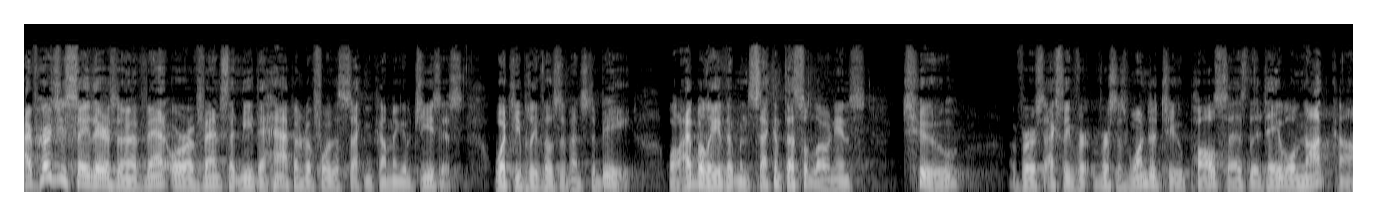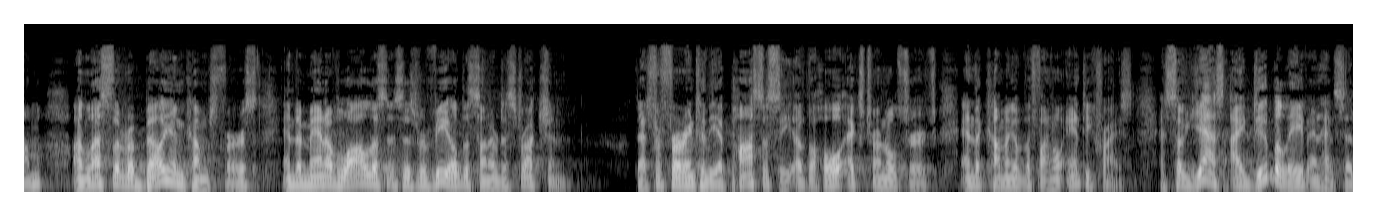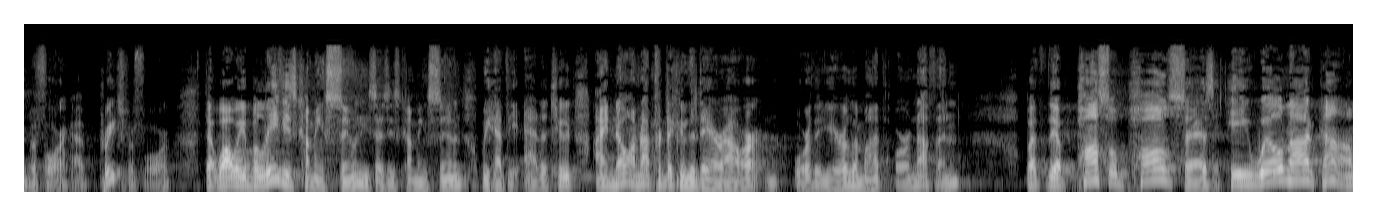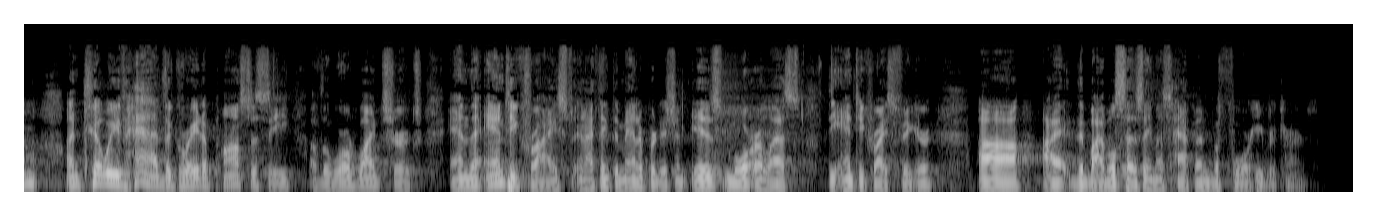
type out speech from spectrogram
I've heard you say there's an event or events that need to happen before the second coming of Jesus. What do you believe those events to be? Well, I believe that when Second Thessalonians 2, verse, actually verses 1 to 2, Paul says the day will not come unless the rebellion comes first and the man of lawlessness is revealed, the son of destruction. That's referring to the apostasy of the whole external church and the coming of the final Antichrist. And so, yes, I do believe, and have said before, have preached before, that while we believe he's coming soon, he says he's coming soon, we have the attitude. I know I'm not predicting the day or hour, or the year or the month, or nothing. But the apostle Paul says he will not come until we've had the great apostasy of the worldwide church and the Antichrist. And I think the man of perdition is more or less the Antichrist figure. Uh, I, the Bible says they must happen before he returns.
